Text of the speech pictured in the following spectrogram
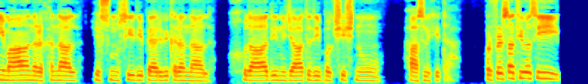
ਈਮਾਨ ਰੱਖਣ ਨਾਲ, ਯਿਸੂ ਮਸੀਹ ਦੀ ਪੈਰਵੀ ਕਰਨ ਨਾਲ ਖੁਦਾ ਦੀ ਨਜਾਤ ਦੀ ਬਖਸ਼ਿਸ਼ ਨੂੰ ਹਾਸਲ ਕੀਤਾ। ਔਰ ਫਿਰ ਸਾਥੀਓ, ਅਸੀਂ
